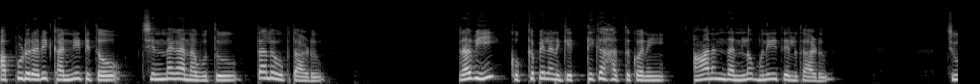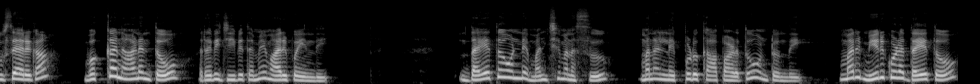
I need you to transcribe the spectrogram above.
అప్పుడు రవి కన్నీటితో చిన్నగా నవ్వుతూ తల ఊపుతాడు. రవి కుక్కపిల్లని గట్టిగా హత్తుకొని ఆనందంలో మునిగి తేలుతాడు. చూశారుగా ఒక్క నాణెంతో రవి జీవితమే మారిపోయింది. దయతో ఉండే మంచి మనస్సు మనల్ని ఎప్పుడూ కాపాడుతూ ఉంటుంది. మరి మీరు కూడా దయతో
